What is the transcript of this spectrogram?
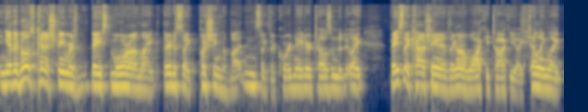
And yeah, they're both kind of streamers based more on like they're just like pushing the buttons, like their coordinator tells them to do. Like basically, Kyle Shanahan's like on a walkie-talkie, like telling like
